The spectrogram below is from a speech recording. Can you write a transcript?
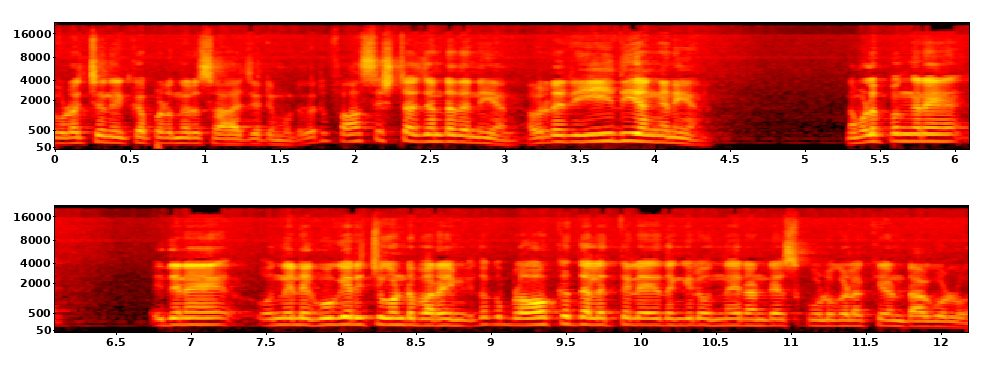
തുടച്ചു നീക്കപ്പെടുന്ന ഒരു സാഹചര്യമുണ്ട്. ഇതൊരു ഫാസിസ്റ്റ് അജണ്ട തന്നെയാണ്. അവരുടെ രീതി അങ്ങനെയാണ്. നമ്മളിപ്പോൾ ഇങ്ങനെ ഇതിനെ ഒന്ന് ലഘൂകരിച്ചു കൊണ്ട് പറയും ഇതൊക്കെ ബ്ലോക്ക് തലത്തിൽ ഏതെങ്കിലും ഒന്നേ രണ്ടേ സ്കൂളുകളൊക്കെ ഉണ്ടാകുള്ളൂ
